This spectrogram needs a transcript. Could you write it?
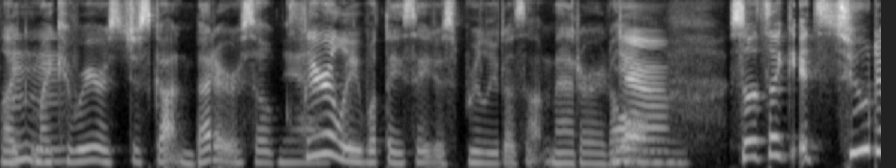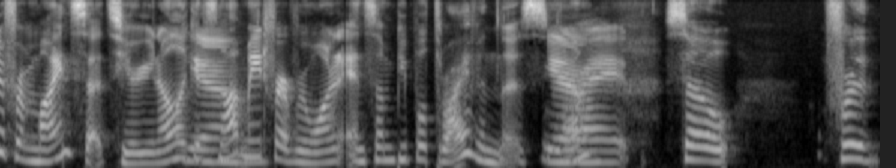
Like my mm-hmm. career has just gotten better. So Yeah. clearly, what they say just really does not matter at all. Yeah. So it's like it's two different mindsets here. You know, like it's not made for everyone, and some people thrive in this. you Yeah. know? Right. So for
